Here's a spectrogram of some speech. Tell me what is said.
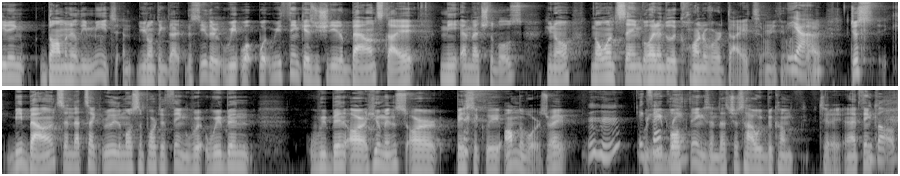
eating dominantly meat and you don't think that this either. We what what we think is you should eat a balanced diet, meat and vegetables, you know. No one's saying go ahead and do the carnivore diet or anything like Yeah. that just be balanced and that's like really the most important thing We're, we've been we've been our humans are basically omnivores right Mm-hmm. Exactly. we eat both things and that's just how we become today and i think Evolved.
